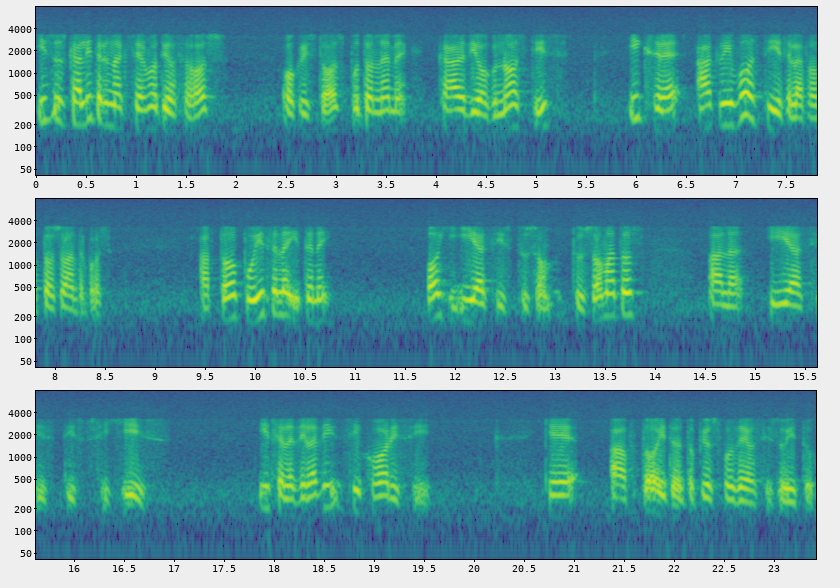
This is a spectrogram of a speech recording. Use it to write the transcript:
Ίσως καλύτερα να ξέρουμε ότι ο Θεός, ο Χριστός που τον λέμε καρδιογνώστης, ήξερε ακριβώς τι ήθελε αυτός ο άνθρωπος. Αυτό που ήθελε ήταν όχι ίαση του, σω, του σώματος, αλλά ίαση της ψυχής. Ήθελε δηλαδή συγχώρηση. Και αυτό ήταν το πιο σπουδαίο στη ζωή του.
